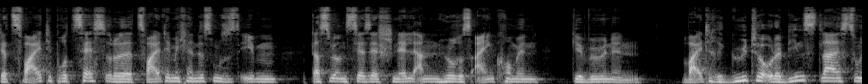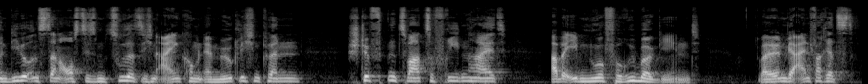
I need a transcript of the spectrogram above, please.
Der zweite Prozess oder der zweite Mechanismus ist eben, dass wir uns sehr, sehr schnell an ein höheres Einkommen gewöhnen weitere Güter oder Dienstleistungen, die wir uns dann aus diesem zusätzlichen Einkommen ermöglichen können, stiften zwar Zufriedenheit, aber eben nur vorübergehend. Weil wenn wir einfach jetzt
